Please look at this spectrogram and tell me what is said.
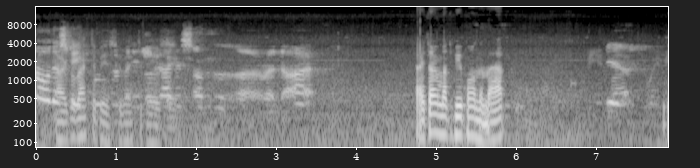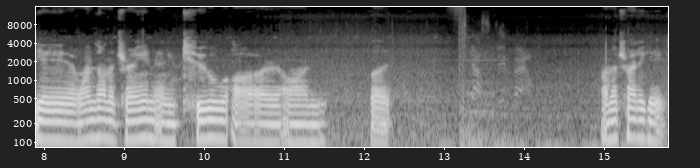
Oh, there's Alright, go back to people base, go back to base. I just saw the uh, red dot. Are you talking about the people on the map? Yeah. Yeah, yeah, yeah. One's on the train and two are on foot. I'm gonna try to get.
